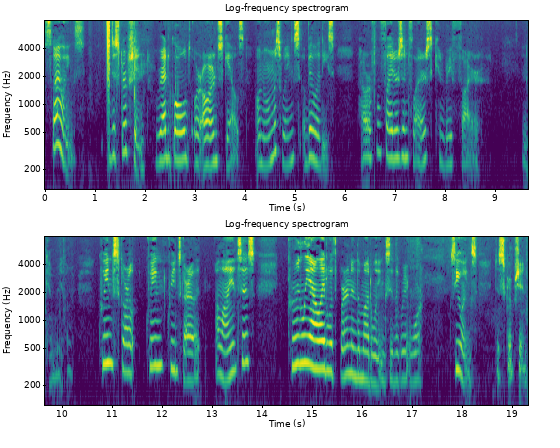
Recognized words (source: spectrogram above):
Skywings. Description: Red, gold, or orange scales, enormous wings. Abilities: Powerful fighters and flyers can breathe fire, and can breathe fire. Queen Scarlet Queen, Queen Scarlet. Alliances. Currently allied with Burn and the Mudwings in the Great War. Sea Wings. Description.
